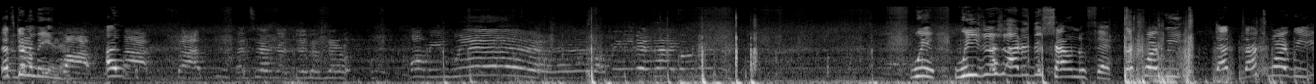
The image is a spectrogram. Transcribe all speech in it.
That's gonna be in there. Bop, I- bop, bop. That's. That's it. That's it. Mommy win. We we just added the sound effect. That's why we that's why we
